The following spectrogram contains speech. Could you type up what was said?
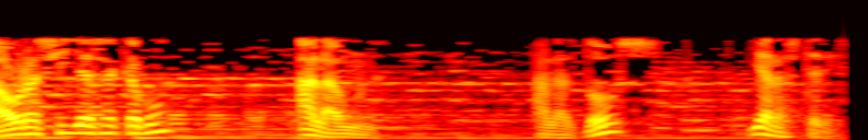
Ahora sí ya se acabó. A la una, a las dos y a las tres.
